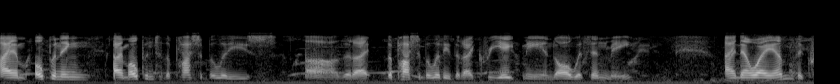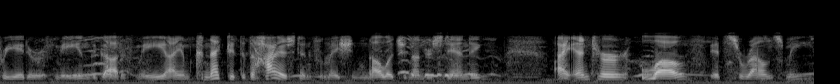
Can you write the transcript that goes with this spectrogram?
I am opening. I'm open to the possibilities uh, that I, the possibility that I create me and all within me. I know I am the creator of me and the God of me. I am connected to the highest information, knowledge, and understanding. I enter love, it surrounds me.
